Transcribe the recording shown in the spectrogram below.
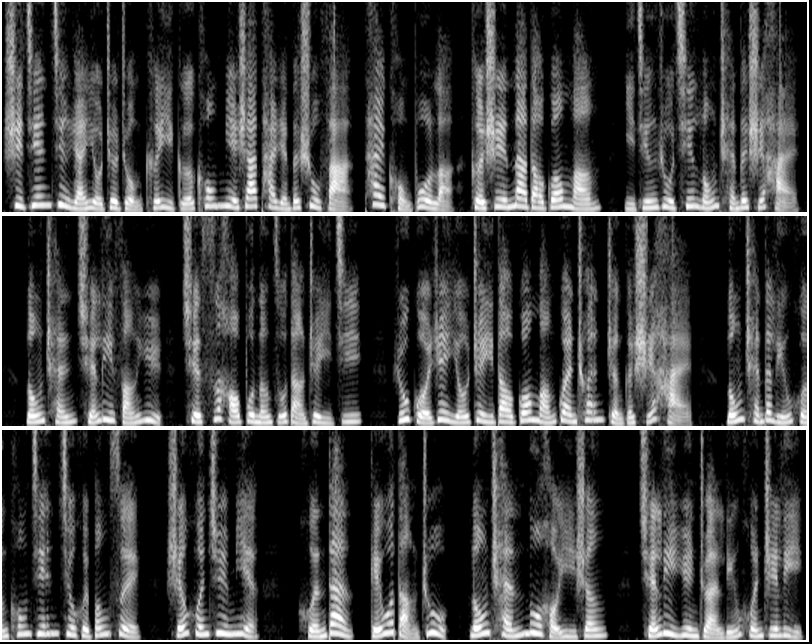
世间竟然有这种可以隔空灭杀他人的术法，太恐怖了！可是那道光芒已经入侵龙尘的识海，龙尘全力防御，却丝毫不能阻挡这一击。如果任由这一道光芒贯穿整个识海，龙尘的灵魂空间就会崩碎，神魂俱灭。混蛋，给我挡住！龙晨怒吼一声，全力运转灵魂之力，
